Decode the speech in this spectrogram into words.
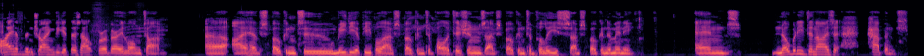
I have been trying to get this out for a very long time. Uh, I have spoken to media people, I've spoken to politicians, I've spoken to police, I've spoken to many. And nobody denies it happens.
